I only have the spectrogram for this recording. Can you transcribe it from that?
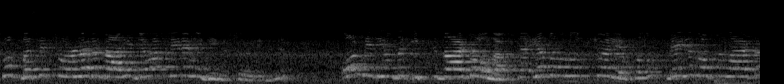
çok basit sorulara dahi cevap veremediğini söylediniz. 11 yıldır iktidarda olan, yani ya da onu şöyle yapalım, belli noktalarda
